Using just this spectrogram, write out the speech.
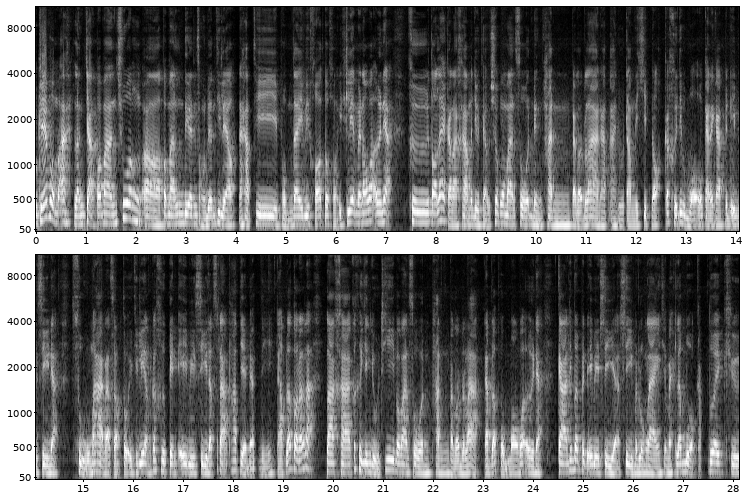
อเคครับผมอะหลังจากประมาณช่วงเอ่อประมาณเดือน 2 เดือนที่แล้วนะครับ ที่ผมได้วิเคราะห์ตัวของอีเทเรียมไปเนาะว่าเออเนี่ย คือตอนแรกกับราคามันอยู่แถวช่วงประมาณโซน 1,800 ดอลลาร์นะครับ อ่าดูตามในคลิปเนาะ ก็คือที่ผมบอกโอกาสในการเป็น ABC เนี่ย สูงมากนะสำหรับตัวอีเทเรียมก็คือเป็น ABC ลักษณะภาพใหญ่แบบนี้นะครับ แล้วตอนนั้นอะราคาก็คือยังอยู่ที่ประมาณโซน 1,800 ดอลลาร์นะครับ แล้วผมมองว่าเออเนี่ยการที่มันเป็น ABC อะ C มันลงแรงใช่ไหมแล้วบวกกับด้วยคือ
